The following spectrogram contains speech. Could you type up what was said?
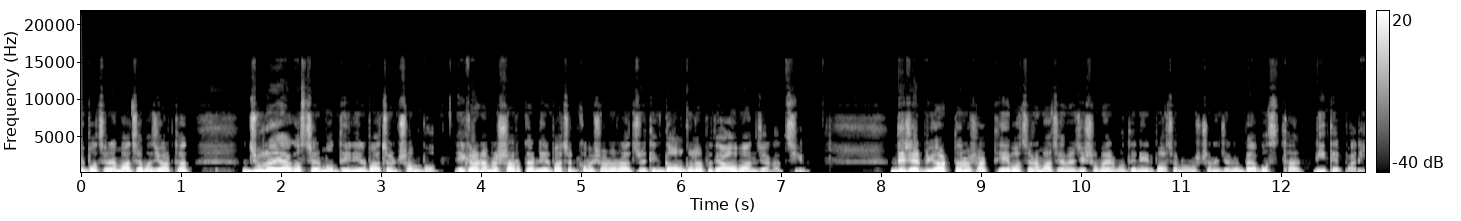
এবছরের মাঝামাঝি অর্থাৎ জুলাই, আগস্টের মধ্যেই নির্বাচন সম্ভব। এ কারণে আমরা সরকার, নির্বাচন কমিশন ও রাজনৈতিক দলগুলোর প্রতি আহ্বান জানাচ্ছি। দেশের বৃহত্তর স্বার্থে এবছরের মাঝামাঝি সময়ের মধ্যে নির্বাচন অনুষ্ঠানের জন্য ব্যবস্থা নিতে পারি।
